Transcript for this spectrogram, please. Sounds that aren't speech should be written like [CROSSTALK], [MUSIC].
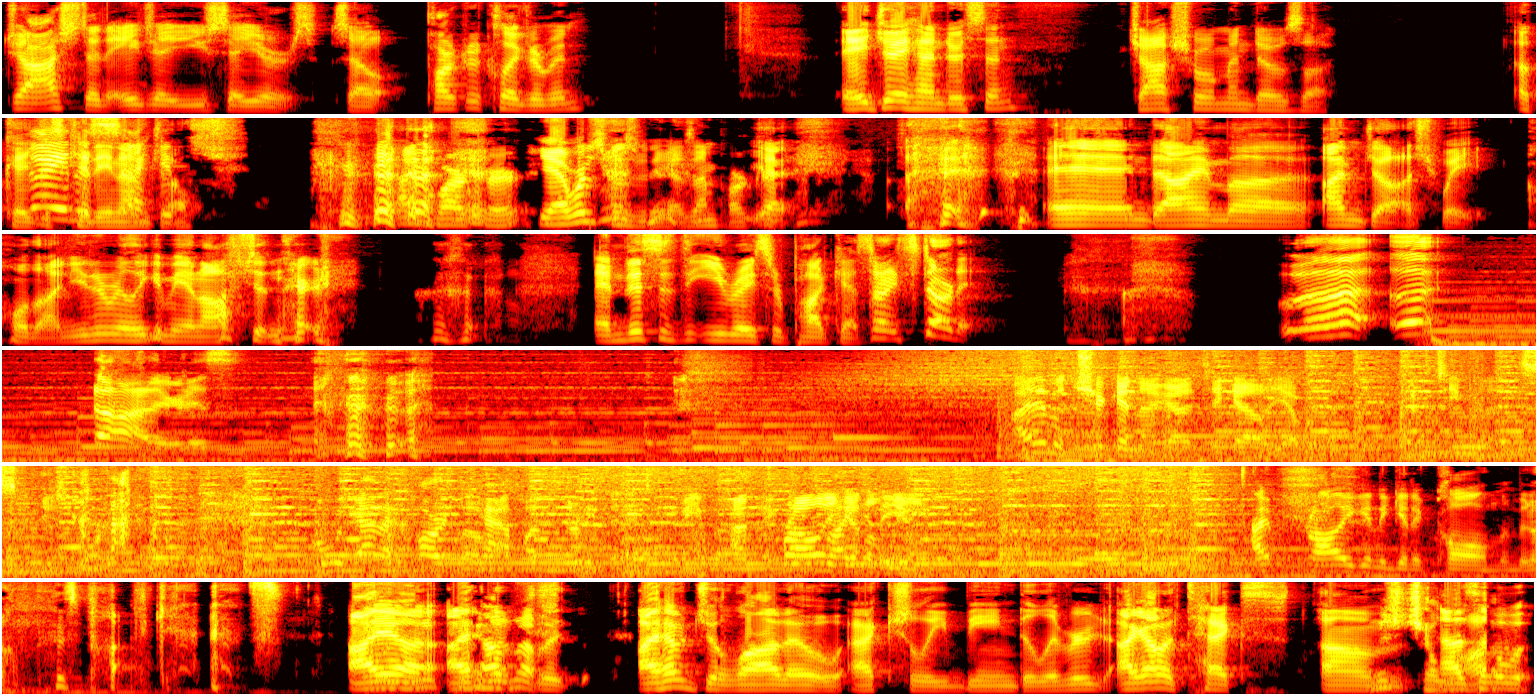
Josh, then AJ, you say yours. So Parker Kligerman. AJ Henderson. Joshua Mendoza. Okay, Wait just kidding. I'm. Josh. [LAUGHS] I'm Parker. yeah, we're just friends with you guys. I'm Parker. Yeah. [LAUGHS] and I'm uh I'm Josh. Wait, hold on. You didn't really give me an option there. [LAUGHS] and this is the eRacr podcast. All right, start it. Uh, uh. Ah, there it is. I have a chicken I gotta take out of the oven in 15 minutes. Just warning you. Well, we got a hard cap on 30 minutes. I'm probably gonna leave. I'm probably gonna get a call in the middle of this [LAUGHS] podcast. I uh, I have it. I have gelato actually being delivered. I got a text. Um, as I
